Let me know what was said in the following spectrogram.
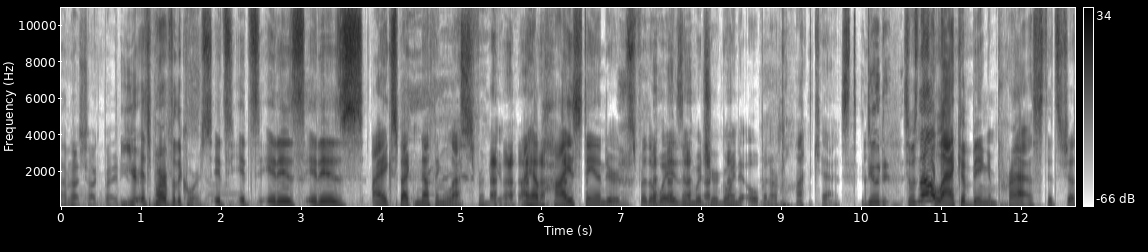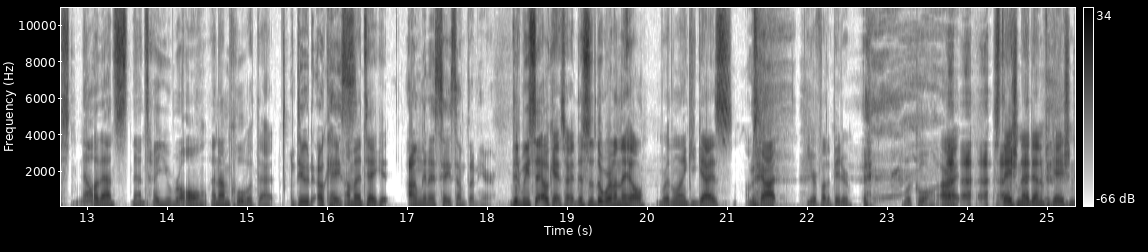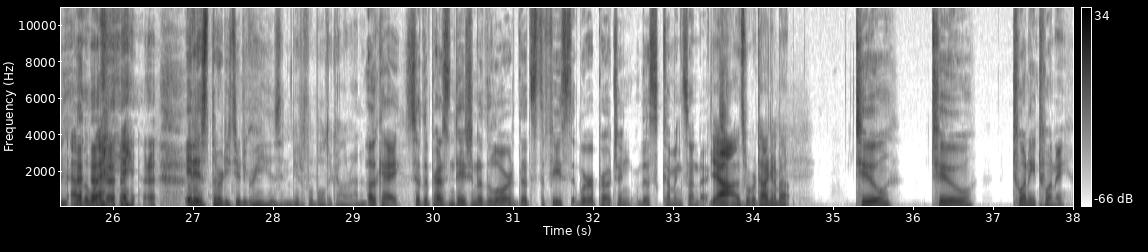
I'm not shocked by it. Either. it's par for the course. It's it's it is it is I expect nothing less from you. I have high standards for the ways in which you're going to open our podcast. Dude, So it's not a lack of being impressed. It's just no, that's that's how you roll, and I'm cool with that. dude, okay. I'm gonna take it. I'm gonna say something here. Did we say okay? Sorry, this is the word on the hill. We're the lanky guys. I'm Scott. You're Father Peter. We're cool. All right. Station identification out of the way. it is 32 degrees in beautiful Boulder, Colorado. Okay, so the presentation of the Lord, that's the feast that we're approaching this coming Sunday. Yeah, that's what we're talking about. 2 2 2020.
